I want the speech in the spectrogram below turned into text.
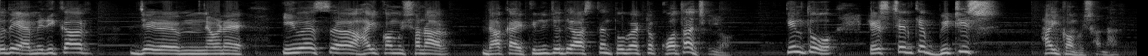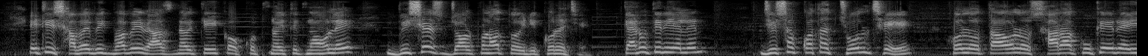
যদি আমেরিকার যে মানে ইউএস হাই কমিশনার ঢাকায় তিনি যদি আসতেন, তবে একটা কথা ছিল কিন্তু এসছেনকে ব্রিটিশ হাই কমিশনার। এটি স্বাভাবিকভাবে রাজনৈতিক ও কূটনৈতিক মহলে বিশেষ জল্পনা তৈরি করেছে। কেন তিনি এলেন? যেসব কথা চলছে হলো তা হলো সারা কুকের এই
